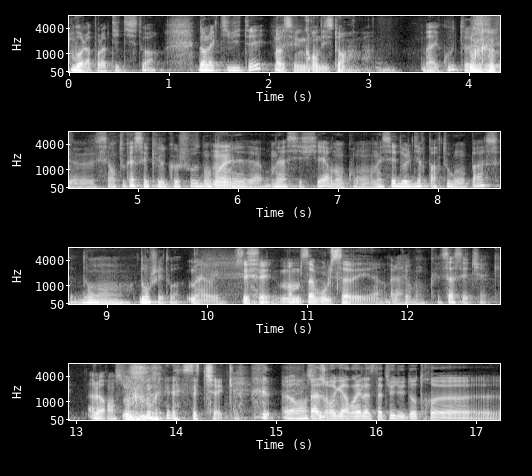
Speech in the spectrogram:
Voilà pour la petite histoire. Dans l'activité. Bah, c'est une grande histoire. Bah écoute, c'est en tout cas c'est quelque chose dont on, est, on, est, assez fier, donc on, essaie de le dire partout où on passe, dont, dont chez toi. Bah oui, c'est fait. Comme ça, vous le savez. Hein. Voilà, donc ça c'est check. Alors ensuite, c'est check. Alors ensuite... Bah, je regarderai la statue du d'autres.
